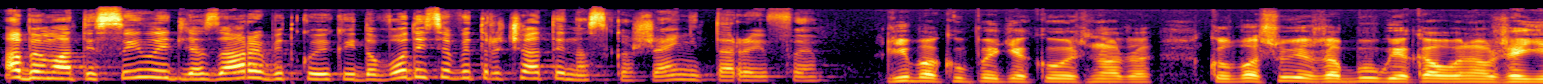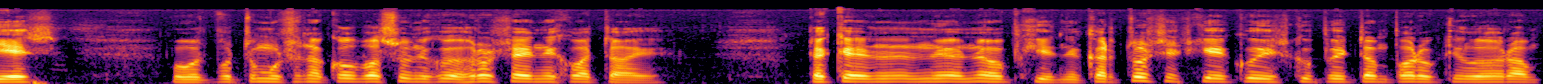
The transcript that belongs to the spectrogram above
аби мати сили для заробітку, який доводиться витрачати на скажені тарифи. Хліба купити якогось треба, колбасу я забув, яка вона вже є. От, тому що на колбасу не- грошей не вистачає. Таке не- необхідне. Картошечки якоїсь купити, там пару кілограм.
